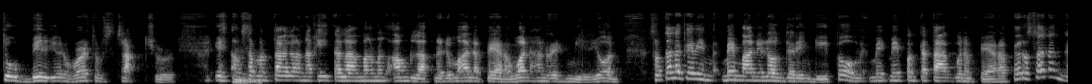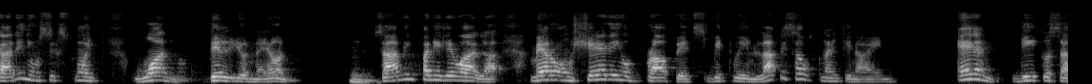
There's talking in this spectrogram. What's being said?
6.2 billion worth of structure is ang Hmm. samantalang nakita lamang ng AMLAC na dumaan na pera 100 million. So talaga may, may money laundering dito, may, may pagtatago ng pera. Pero saan ang galing yung 6.1 billion na yon? Hmm. Sa aming paniliwala, merong sharing of profits between Lucky South 99 and dito sa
